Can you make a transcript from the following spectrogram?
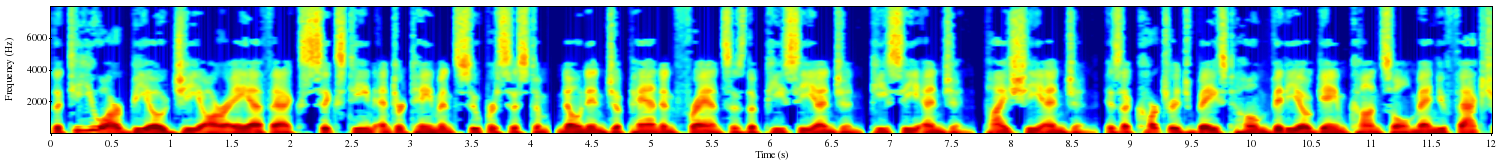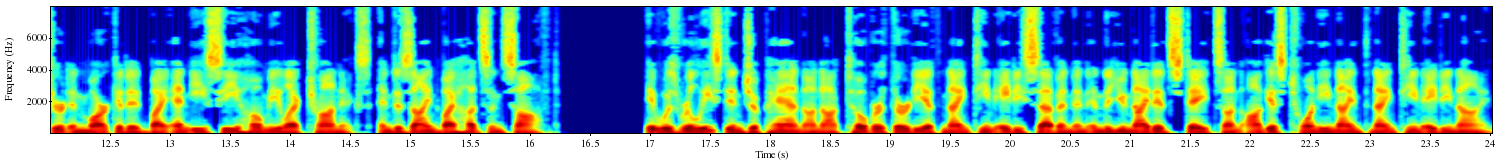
The TURBOGRAFX-16 entertainment supersystem, known in Japan and France as the PC Engine, PC Engine, Pi Engine, is a cartridge-based home video game console manufactured and marketed by NEC Home Electronics, and designed by Hudson Soft. It was released in Japan on October 30, 1987 and in the United States on August 29, 1989.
